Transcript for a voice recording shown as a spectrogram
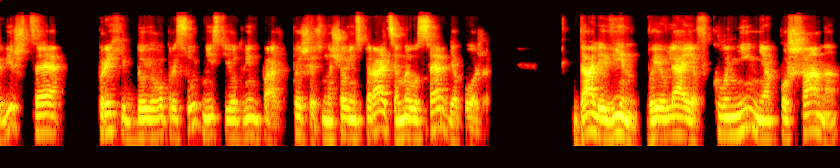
вірш це прихід до його присутності. От він пише, на що він спирається: милосердя Боже. Далі він виявляє вклоніння, пошана,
